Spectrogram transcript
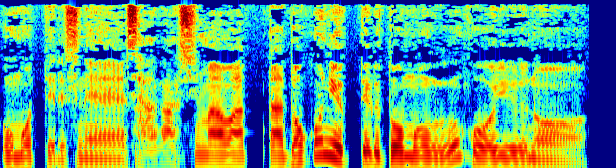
思ってですね、探し回った。どこに売ってると思う？こういうの。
